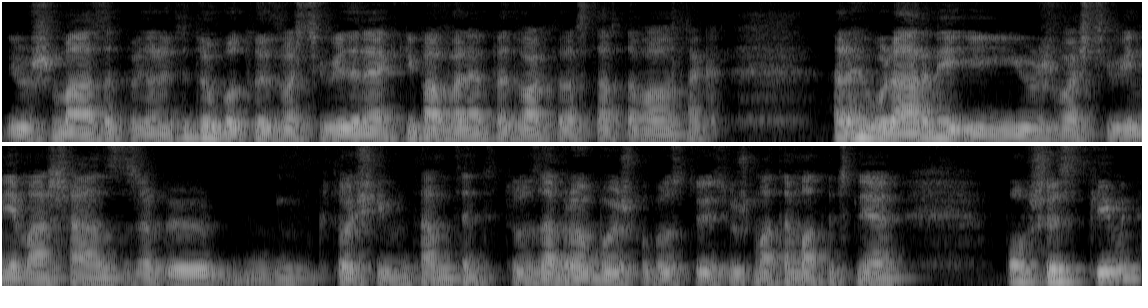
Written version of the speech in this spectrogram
już ma zapewniony tytuł, bo to jest właściwie jedyna ekipa w LMP2, która startowała tak regularnie i już właściwie nie ma szans, żeby mm, ktoś im tam ten tytuł zabrał, bo już po prostu jest już matematycznie po wszystkim.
